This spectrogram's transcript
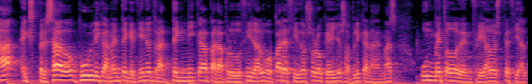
ha expresado públicamente que tiene otra técnica para producir algo parecido, solo que ellos aplican además un método de enfriado especial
